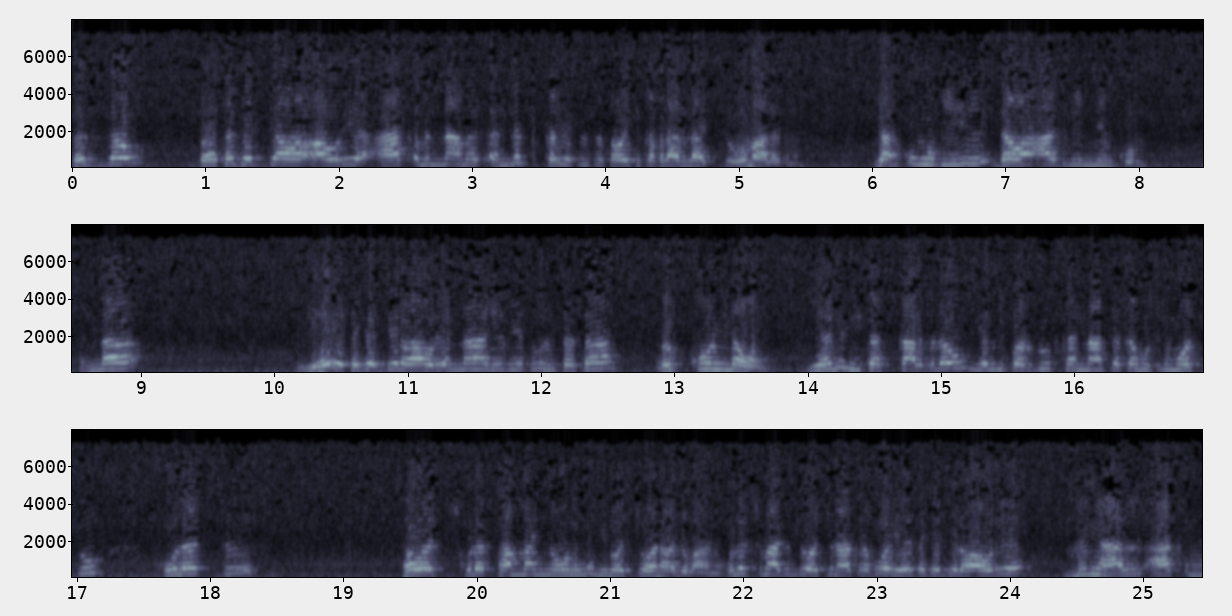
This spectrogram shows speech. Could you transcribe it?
በዛው በተገዳው አውሬ አቅምና መጠን ልክ ከቤት እንስሳዎች ትከፍላላችሁ ማለት ነው። ያህቁሙ ቢህ ደዋ አድል ሚንኩም እና ይሄ የተገደለው አውሬና የቤቱ እንስሳ እኩል ነው። ይህንን ይተካል ብለው የሚፈርዱት ከእናንተ ከሙስሊሞቹ ሁለት ሰዎች ሁለት ታማኝ የሆኑ ሙሚኖች ይሆናሉ ማለት ነው። ሁለት ሽማግሌዎችን አቅርቦ ይሄ የተገደለው አውሬ ምን ያህል አቅሙ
